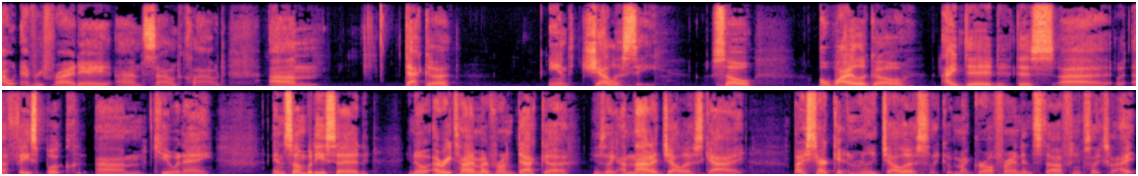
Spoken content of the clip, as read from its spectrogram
out every Friday on SoundCloud. Um, DECA and jealousy. So a while ago, I did this uh, a Facebook um, Q and A, and somebody said, you know, every time I've run DECA, he's like, I'm not a jealous guy, but I start getting really jealous, like of my girlfriend and stuff. And it's like, so I,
